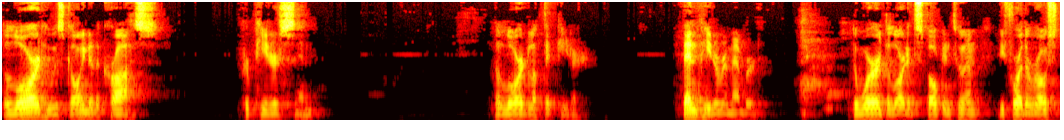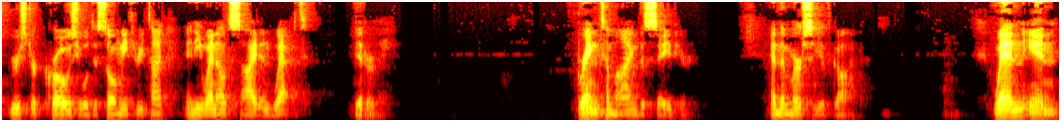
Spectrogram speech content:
The Lord who was going to the cross for Peter's sin. The Lord looked at Peter. Then Peter remembered the word the Lord had spoken to him before the rooster crows, you will disown me three times. And he went outside and wept bitterly. Bring to mind the Savior and the mercy of God. When in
